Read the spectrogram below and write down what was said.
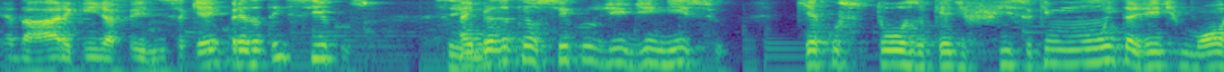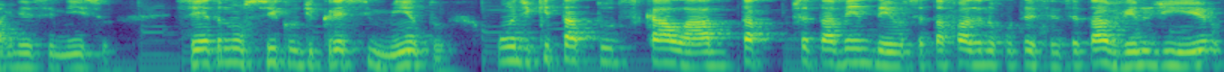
é da área, quem já fez isso aqui, a empresa tem ciclos. Sim. A empresa tem um ciclo de, de início, que é custoso, que é difícil, que muita gente morre nesse início. Você entra num ciclo de crescimento, onde que tá tudo escalado, tá, você está vendendo, você está fazendo acontecendo, você está vendo dinheiro.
